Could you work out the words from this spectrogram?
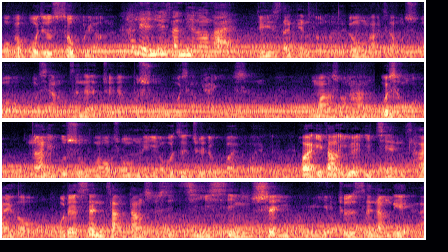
我跟我就受不了了。他连续三天都来。连续三天都来，跟我妈讲，我说我想真的觉得不舒服，我想看医生。我妈说哈，为什么？哪里不舒服啊？我说没有，我只是觉得怪怪的。后来一到医院一检查后。我的肾脏当时是急性肾盂炎，就是肾脏裂开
